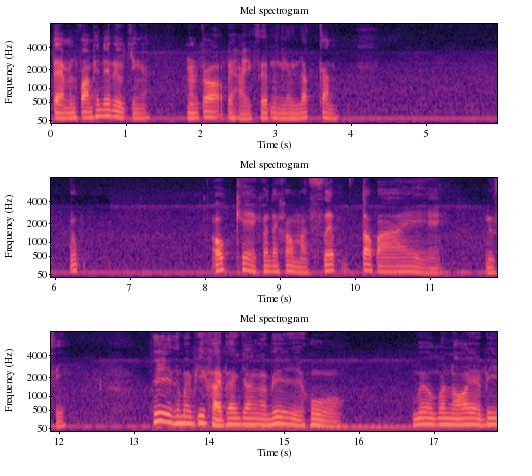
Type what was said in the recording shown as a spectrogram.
แต่มันฟาร์มเพชรได้เร็วจริงอะงั้นก็ไปหาอีกเซิร์ฟหนึ่งเลยละกันปุ๊บ โอเค ก็ได้เข้ามาเซิร์ฟต่อไป ดูสิ พี่ทำไมพี่ขายแพงจังอะพี่โห เวลก็น้อยอะพี่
